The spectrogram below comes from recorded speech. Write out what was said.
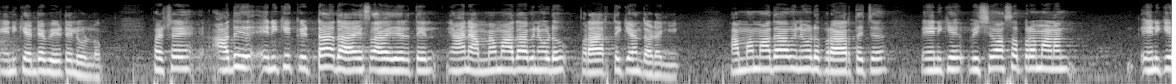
എനിക്ക് എന്റെ വീട്ടിലുള്ളൂ. പക്ഷേ അത് എനിക്ക് കിട്ടാതായ സാഹചര്യത്തിൽ ഞാൻ അമ്മ മാതാവിനോട് പ്രാർത്ഥിക്കാൻ തുടങ്ങി. അമ്മ മാതാവിനോട് പ്രാർത്ഥിച്ച് എനിക്ക് വിശ്വാസപ്രമാണം എനിക്ക്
